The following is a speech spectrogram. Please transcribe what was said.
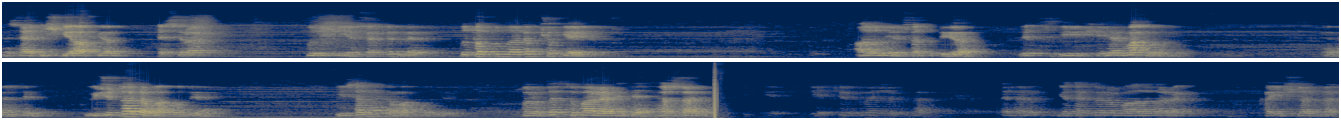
Mesela içki, afyon, esrar, bunun için yasaktır ve bu toplumlarda bu çok yaygın. Alınıyor, satılıyor ve şeyler mahvoluyor. Efendim, vücutlar da mahvoluyor, insanlar da mahvoluyor. Sonra da tımarhanede, hastanede, çırpına çırpına, efendim, yataklara bağlanarak, kayışlarla,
